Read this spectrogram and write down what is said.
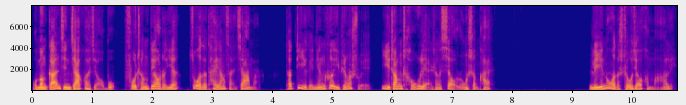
我们赶紧加快脚步。傅成叼着烟坐在太阳伞下面，他递给宁珂一瓶水，一张丑脸上笑容盛开。李诺的手脚很麻利，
